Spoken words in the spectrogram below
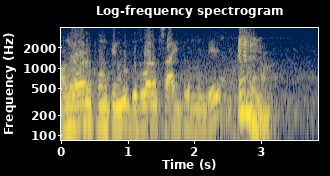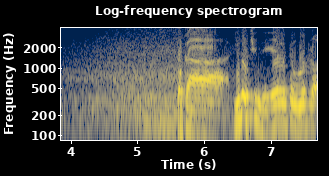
మంగళవారం కౌంటింగ్ బుధవారం సాయంత్రం నుండి ఒక ఇది వచ్చింది. ఏమంటే ఊర్లో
